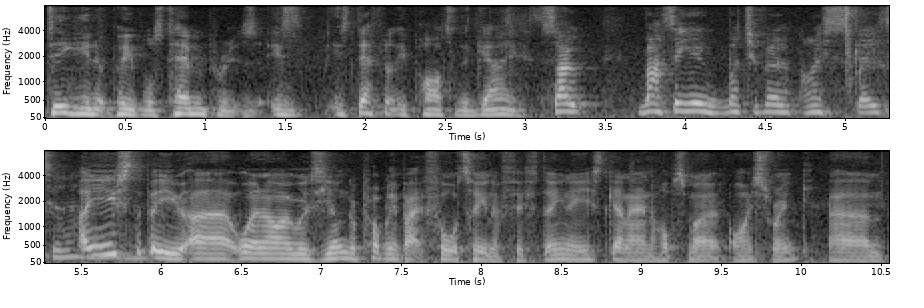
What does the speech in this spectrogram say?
digging at people's tempers is, is definitely part of the game. so, Matt, are you much of an ice skater? I used to be uh, when I was younger, probably about 14 or 15. I used to go down to Hobs Moat ice rink. Um,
